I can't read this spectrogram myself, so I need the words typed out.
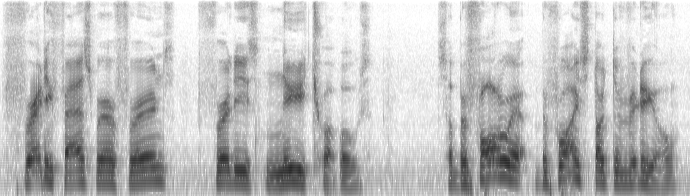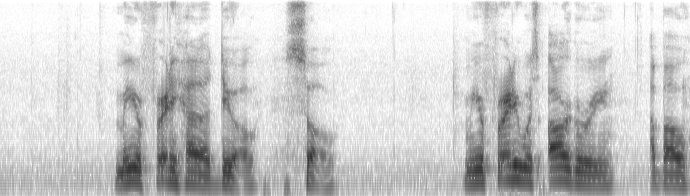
Freddy Fazbear Friends, Freddy's Knee Troubles. So before before I start the video, me and Freddy had a deal. So, me and Freddy was arguing about,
